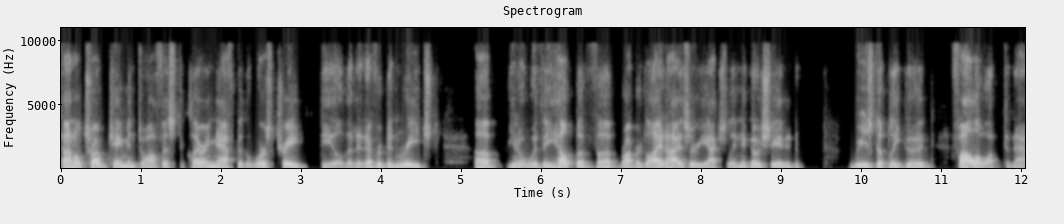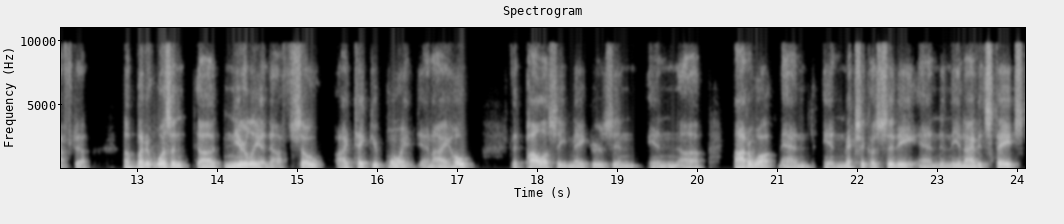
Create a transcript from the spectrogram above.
Donald Trump came into office, declaring NAFTA the worst trade deal that had ever been reached, uh, you know, with the help of uh, Robert Lighthizer, he actually negotiated a reasonably good follow up to NAFTA, uh, but it wasn't uh, nearly enough. So I take your point, and I hope that policymakers in in uh, Ottawa and in Mexico City and in the United States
